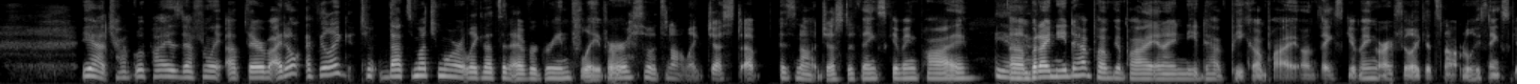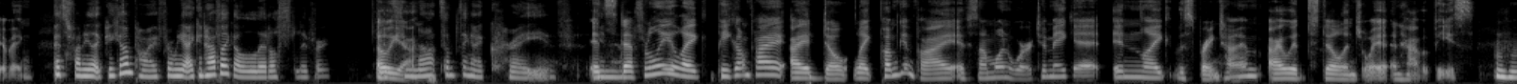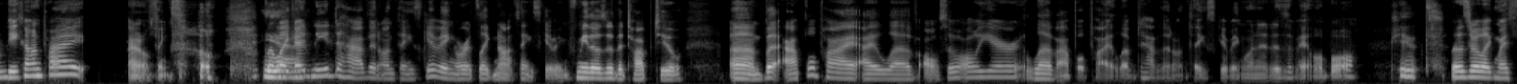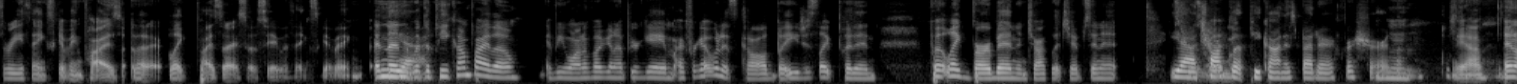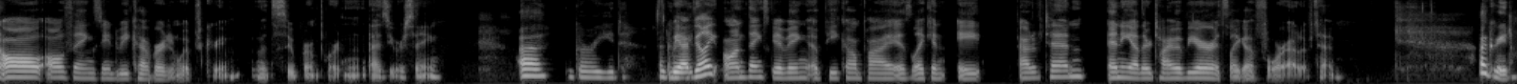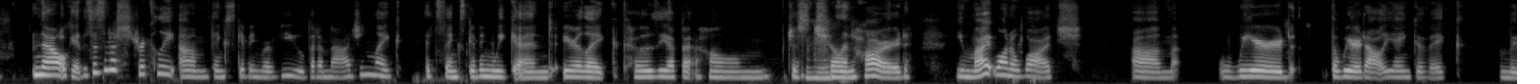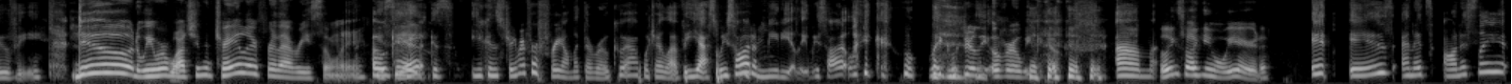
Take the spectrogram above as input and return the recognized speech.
yeah, chocolate pie is definitely up there, but I don't. I feel like to, that's much more like that's an evergreen flavor, so it's not like just up. It's not just a Thanksgiving pie. Um, yeah. Um, but I need to have pumpkin pie and I need to have pecan pie on Thanksgiving, or I feel like it's not really Thanksgiving. It's funny, like pecan pie for me, I can have like a little sliver. Oh yeah, It's not something I crave. It's know? definitely like pecan pie. I don't like pumpkin pie. If someone were to make it in like the springtime, I would still enjoy it and have a piece. Mm-hmm. Pecan pie, I don't think so. but yeah. like I need to have it on Thanksgiving or it's like not Thanksgiving. For me, those are the top two. Um, but apple pie I love also all year. Love apple pie. Love to have that on Thanksgiving when it is available. Cute. Those are like my three Thanksgiving pies that I like pies that I associate with Thanksgiving. And then yeah. with the pecan pie though, if you want to fucking up your game, I forget what it's called, but you just like put in put like bourbon and chocolate chips in it yeah chocolate good. pecan is better for sure mm-hmm. yeah and all all things need to be covered in whipped cream it's super important as you were saying uh agreed, agreed. yeah i feel like on thanksgiving a pecan pie is like an eight out of ten any other time of year it's like a four out of ten agreed now okay this isn't a strictly um thanksgiving review but imagine like it's thanksgiving weekend you're like cozy up at home just mm-hmm. chilling hard you might want to watch um weird the Weird Al Yankovic movie. Dude, we were watching the trailer for that recently. You okay, because you can stream it for free on like the Roku app, which I love. But yes, we saw it immediately. We saw it like like literally over a week ago. Um it looks fucking weird. It is, and it's honestly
